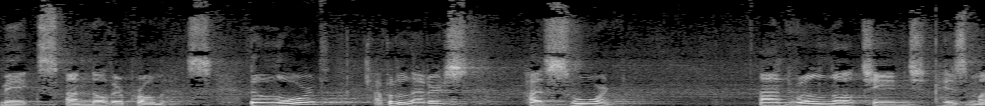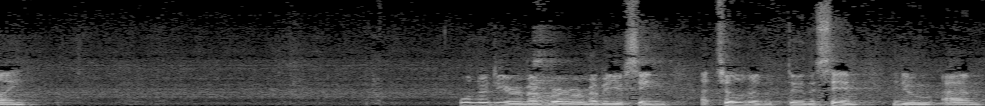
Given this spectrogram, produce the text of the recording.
makes another promise. The Lord, capital letters, has sworn and will not change his mind. I wonder, do you remember, or maybe you've seen uh, children do the same? You know, um,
